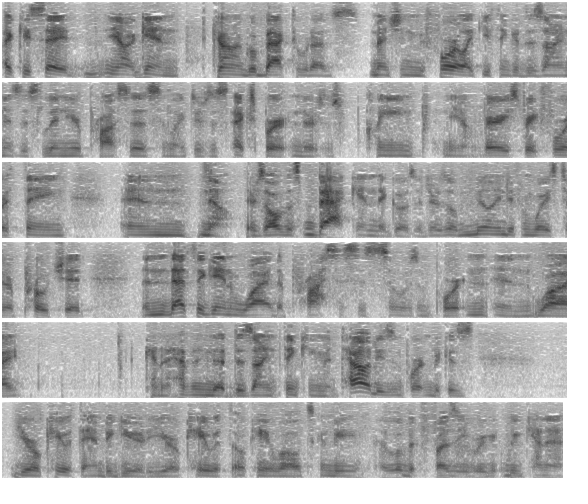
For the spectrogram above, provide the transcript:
like you say, you know, again, kind of go back to what I was mentioning before, like you think of design as this linear process, and like there's this expert and there's this clean, you know, very straightforward thing. And no, there's all this back end that goes. There's a million different ways to approach it. And that's again why the process is so important and why kind of having that design thinking mentality is important because you're okay with the ambiguity. You're okay with, okay, well, it's going to be a little bit fuzzy. We're, we kind of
